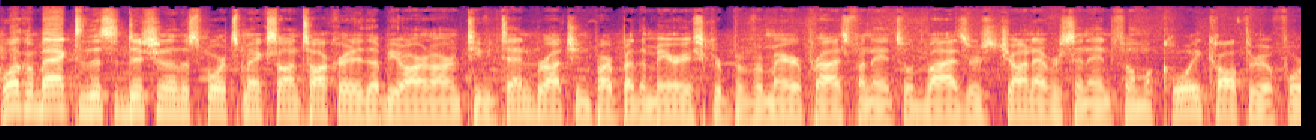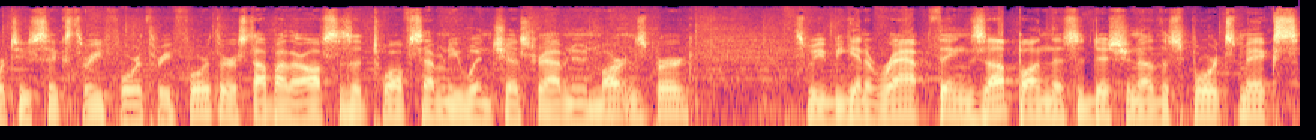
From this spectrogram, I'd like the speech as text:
Welcome back to this edition of the Sports Mix on Talk Radio WRNR and TV10, brought to you in part by the Marius Group of Ameriprise Financial Advisors, John Everson and Phil McCoy. Call 304 263 4343 or stop by their offices at 1270 Winchester Avenue in Martinsburg. As we begin to wrap things up on this edition of the Sports Mix.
